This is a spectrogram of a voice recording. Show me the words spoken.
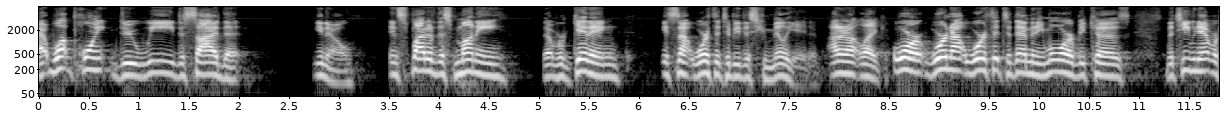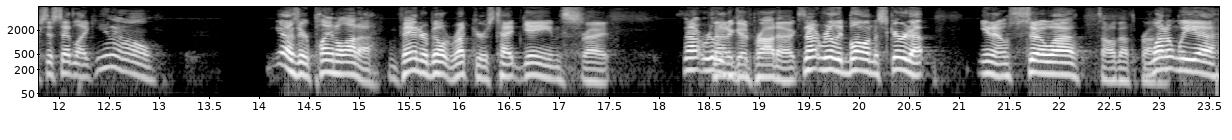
at what point do we decide that, you know, in spite of this money that we're getting, it's not worth it to be this humiliated? I don't know, like, or we're not worth it to them anymore because the TV networks just said, like, you know, you guys are playing a lot of Vanderbilt Rutgers type games. Right. It's not really Not a good product. It's not really blowing my skirt up, you know. So uh, It's all about the product. why don't we uh,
